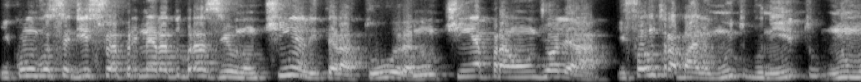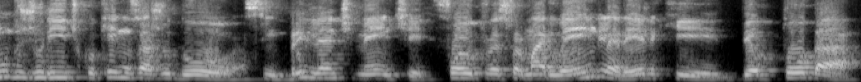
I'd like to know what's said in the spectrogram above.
E como você disse, foi a primeira do Brasil, não tinha literatura, não tinha para onde olhar. E foi um trabalho muito bonito. No mundo jurídico, quem nos ajudou, assim, brilhantemente, foi o professor Mário Engler, ele que deu toda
